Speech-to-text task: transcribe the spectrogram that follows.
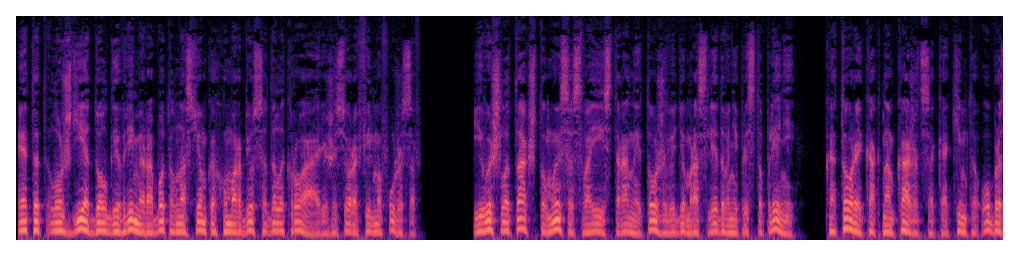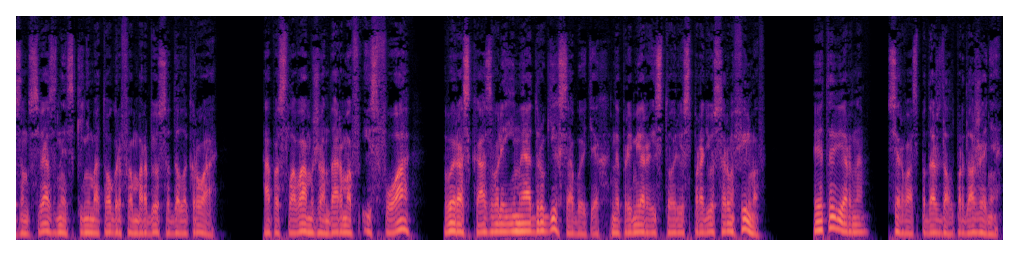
Этот Ложье долгое время работал на съемках у Марбюса де Лакруа, режиссера фильмов ужасов. И вышло так, что мы со своей стороны тоже ведем расследование преступлений, которые, как нам кажется, каким-то образом связаны с кинематографом Барбюса де Лакруа. А по словам жандармов из ФУА, вы рассказывали им и о других событиях, например, историю с продюсером фильмов. Это верно. Сервас подождал продолжения.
